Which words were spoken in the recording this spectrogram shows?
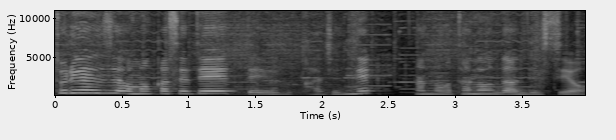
とりあえずお任せでっていう感じでねあの頼んだんですよ。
